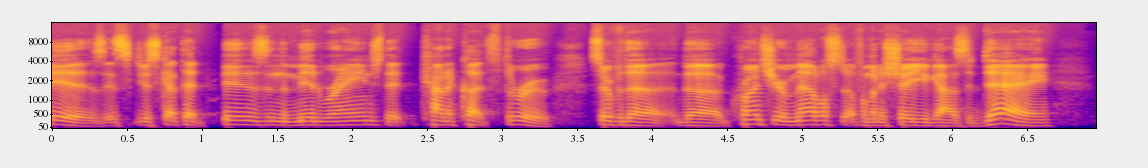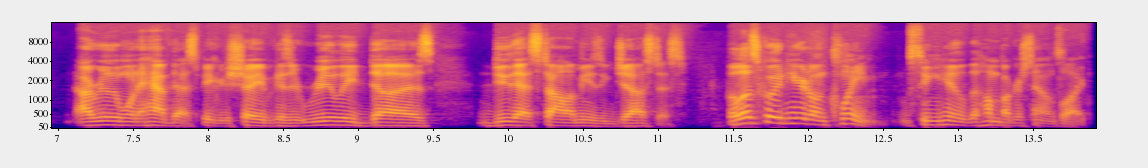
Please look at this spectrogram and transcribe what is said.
fizz. It's just got that fizz in the mid-range that kind of cuts through. So for the, the crunchier metal stuff I'm going to show you guys today, I really want to have that speaker to show you because it really does do that style of music justice. But let's go ahead and hear it on clean can hear what the humbucker sounds like.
